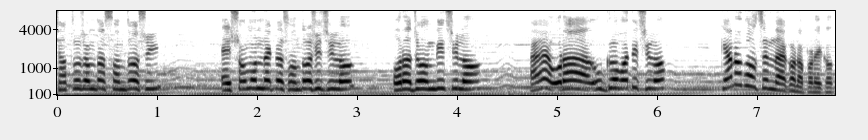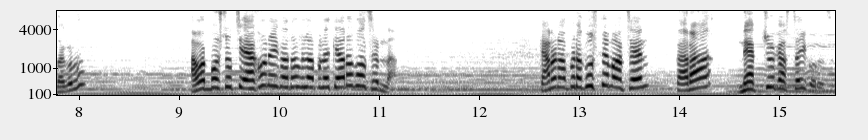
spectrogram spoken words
ছাত্র জনতা সন্ত্রাসী এই সম্বন্ধে একটা সন্ত্রাসী ছিল ওরা জঙ্গি ছিল হ্যাঁ ওরা উগ্রবাদী ছিল। কেন বলছেন না এখন আপনার এই কথাগুলো? আমার প্রশ্ন হচ্ছে এখন এই কথাগুলো আপনারা কেন বলছেন না? কারণ আপনারা বুঝতে পারছেন তারা ন্যায্য কাজটাই করেছে।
